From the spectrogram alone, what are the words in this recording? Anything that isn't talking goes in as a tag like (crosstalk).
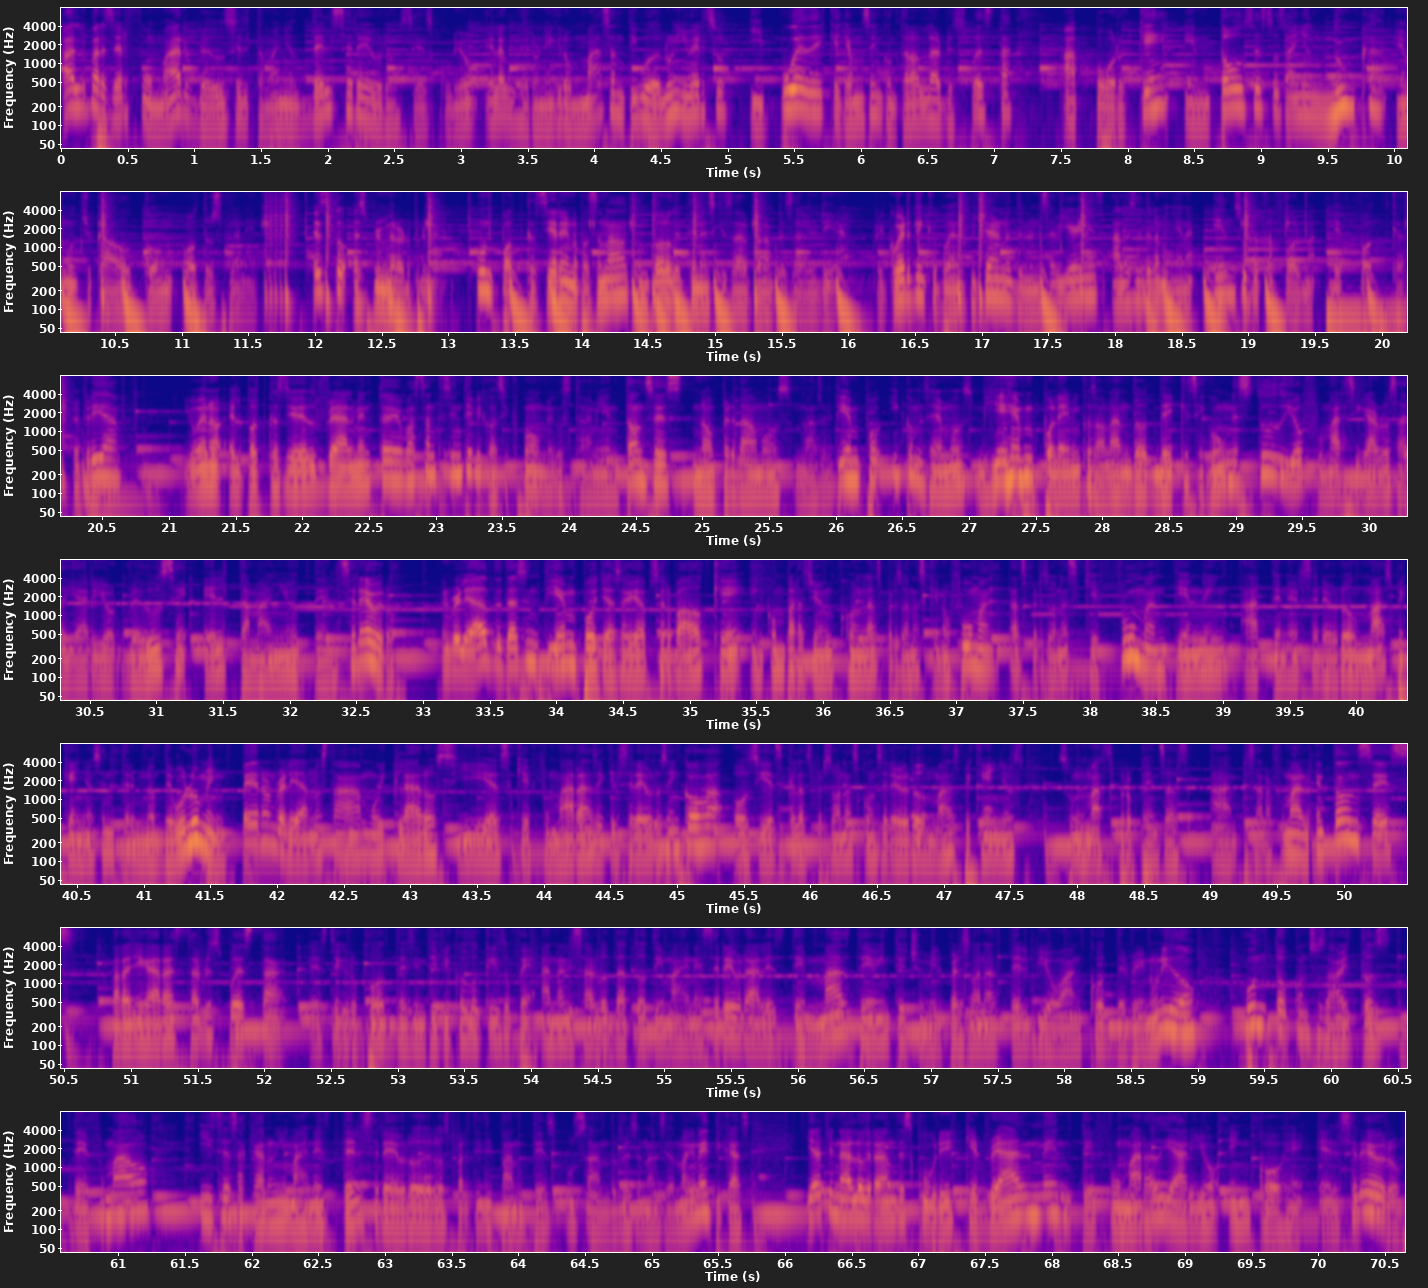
Al parecer, fumar reduce el tamaño del cerebro, se descubrió el agujero negro más antiguo del universo y puede que hayamos encontrado la respuesta a por qué en todos estos años nunca hemos chocado con otros planetas. Esto es Primero lo Primero, un podcast diario no pasa nada con todo lo que tienes que saber para empezar el día. Recuerden que pueden escucharnos de lunes a viernes a las 7 de la mañana en su plataforma de podcast preferida. Y bueno, el podcast de es realmente bastante científico, así como me gusta a mí. Entonces, no perdamos más el tiempo y comencemos (laughs) bien polémicos hablando de que según un estudio, fumar cigarros a diario reduce el tamaño del cerebro. En realidad, desde hace un tiempo ya se había observado que en comparación con las personas que no fuman, las personas que fuman tienden a tener cerebros más pequeños en términos de volumen. Pero en realidad no estaba muy claro si es que fumar hace que el cerebro se encoja o si es que las personas con cerebros más pequeños son más propensas a empezar a fumar. Entonces, para llegar a esta respuesta, este grupo de científicos lo que hizo fue analizar los datos de imágenes cerebrales de más de 28.000 personas del biobanco del Reino Unido, junto con sus hábitos de fumado, y se sacaron imágenes del cerebro de los participantes usando resonancias magnéticas. Y al final lograron descubrir que realmente fumar a diario encoge el cerebro.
